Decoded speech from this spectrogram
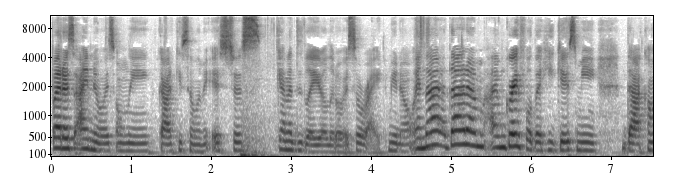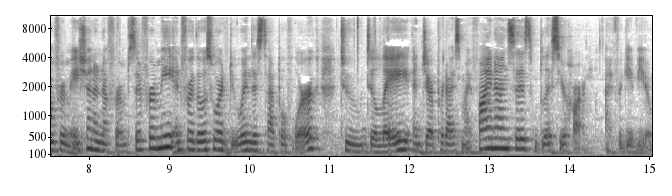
but as I know, it's only God keeps telling me, it's just gonna delay you a little it's all right you know? And that that i'm i'm grateful that he gives me that confirmation and affirms it for me. And for those who are doing this type of work to delay and jeopardize my finances bless your heart. I forgive you.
